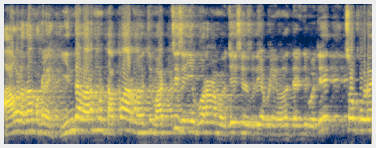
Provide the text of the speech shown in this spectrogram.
அவ்வளவுதான் மக்களே. இந்த வரமும் டப்பாரனை வச்சு வச்சு செய்ய போறோம் நம்ம விஜய் சேதுபதி அப்படிங்கிறது தெரிஞ்சு போச்சு. ஸோ கூட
